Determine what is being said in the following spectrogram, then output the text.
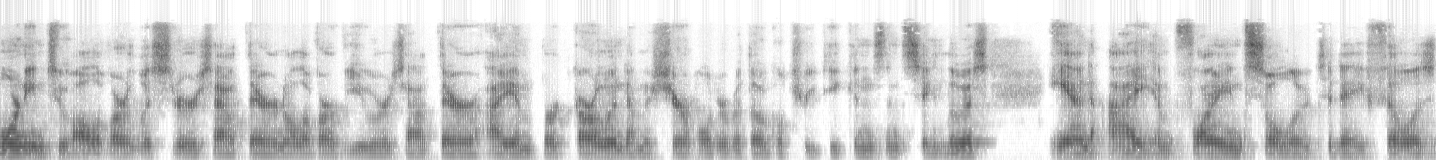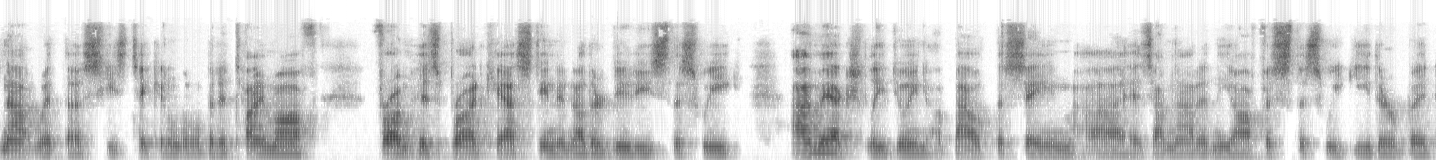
morning to all of our listeners out there and all of our viewers out there. I am Bert Garland. I'm a shareholder with Ogletree Deakins in St. Louis, and I am flying solo today. Phil is not with us. He's taking a little bit of time off from his broadcasting and other duties this week. I'm actually doing about the same uh, as I'm not in the office this week either, but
